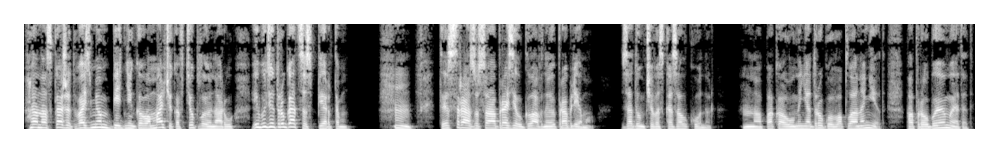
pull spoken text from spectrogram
«Она скажет, возьмем бедненького мальчика в теплую нору и будет ругаться с Пертом». «Хм, ты сразу сообразил главную проблему», — задумчиво сказал Конор. «Но пока у меня другого плана нет. Попробуем этот.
